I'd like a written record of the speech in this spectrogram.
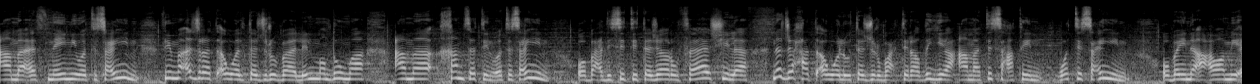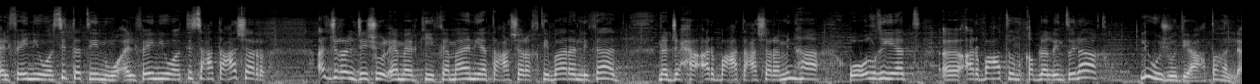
عام 92 فيما أجرت أول تجربة للمنظومة عام 95 وبعد ست تجارب فاشلة نجحت أول تجربة اعتراضية عام 99 وبين أعوام 2006 و 2019 أجرى الجيش الأمريكي 18 اختبارا لثاد نجح 14 منها وألغيت آه، أربعة قبل الانطلاق لوجود أعطال.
